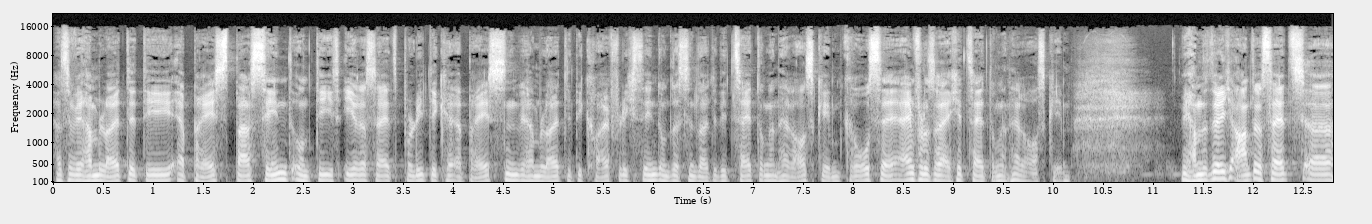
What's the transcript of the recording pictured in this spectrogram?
Also wir haben Leute, die erpressbar sind und die ihrerseits Politiker erpressen. Wir haben Leute, die käuflich sind und das sind Leute, die Zeitungen herausgeben, große, einflussreiche Zeitungen herausgeben. Wir haben natürlich andererseits äh,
